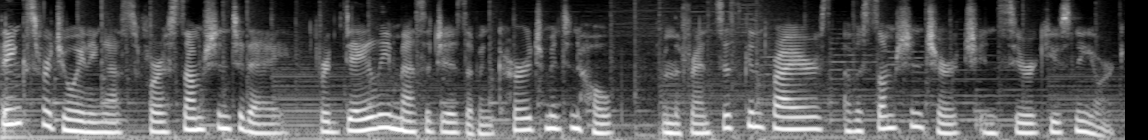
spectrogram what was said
for joining us for Assumption Today for daily messages of encouragement and hope from the Franciscan Friars of Assumption Church in Syracuse, New York.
